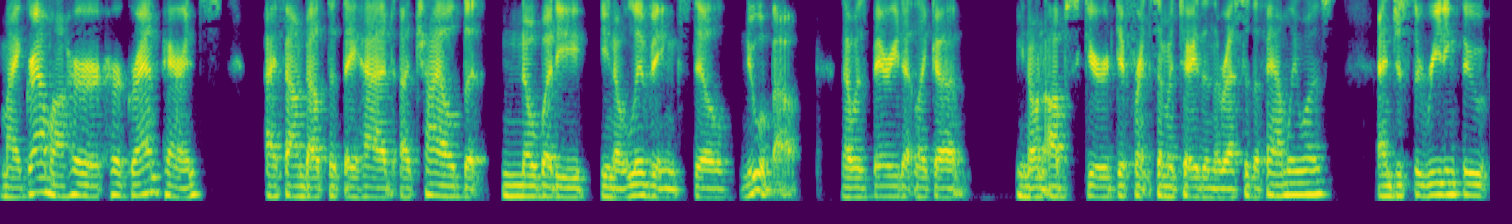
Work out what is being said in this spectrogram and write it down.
my grandma, her her grandparents. I found out that they had a child that nobody you know living still knew about that was buried at like a you know an obscure different cemetery than the rest of the family was and just through reading through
